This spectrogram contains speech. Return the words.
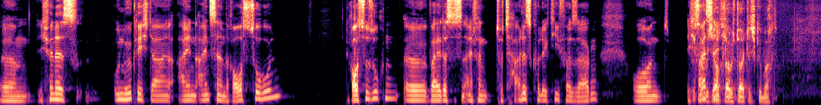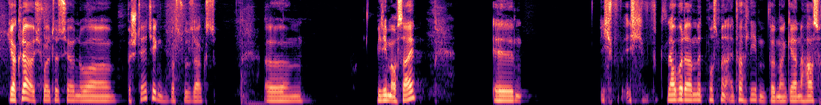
ähm, ich finde es unmöglich, da einen Einzelnen rauszuholen rauszusuchen, äh, weil das ist einfach ein totales Kollektivversagen. Und ich das habe ich auch, glaube ich, deutlich gemacht. Ja, klar, ich wollte es ja nur bestätigen, was du sagst. Ähm, wie dem auch sei. Ähm, ich, ich glaube, damit muss man einfach leben, wenn man gerne HSV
